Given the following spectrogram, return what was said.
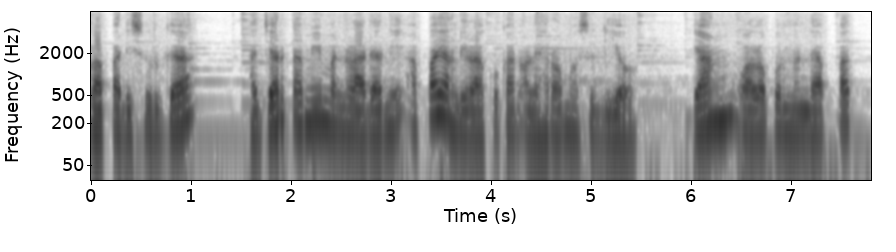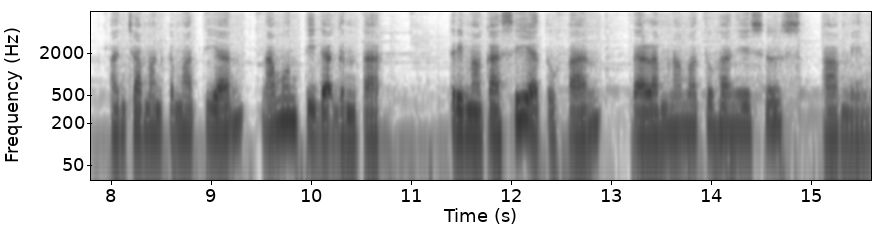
Bapa di surga, ajar kami meneladani apa yang dilakukan oleh Romo Sugio, yang walaupun mendapat ancaman kematian, namun tidak gentar. Terima kasih ya Tuhan, dalam nama Tuhan Yesus, amin.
